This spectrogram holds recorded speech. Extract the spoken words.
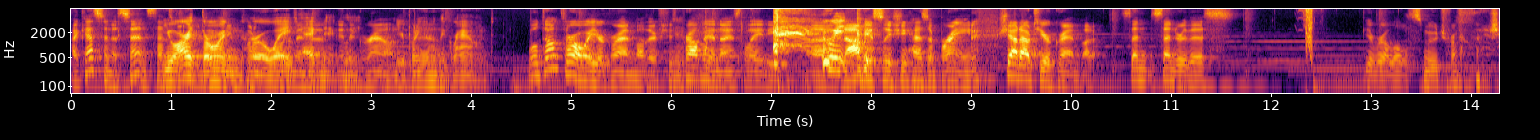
I guess in a sense, that's you are throwing her away put them in the- technically. The, ground. You're putting them in the ground. Well, don't throw away your grandmother. She's probably a nice lady. Uh, and obviously, she has a brain. Shout out to your grandmother. Send, send her this. Give her a little smooch from the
